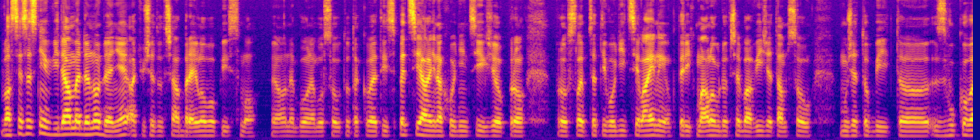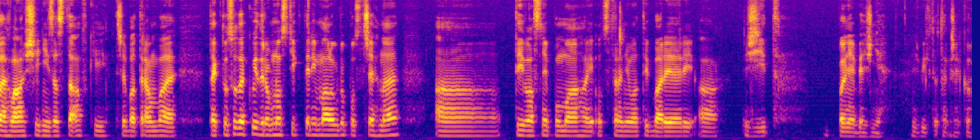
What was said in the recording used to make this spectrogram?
vlastně se s ním vydáme denodenně, ať už je to třeba Brailovo písmo, jo, nebo, nebo jsou to takové ty speciální na chodnicích, že jo, pro, pro slepce ty vodící liny, o kterých málo kdo třeba ví, že tam jsou, může to být uh, zvukové hlášení, zastávky, třeba tramvaje, tak to jsou takové drobnosti, které málo kdo postřehne a ty vlastně pomáhají odstraňovat ty bariéry a žít plně běžně když bych to tak řekl.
